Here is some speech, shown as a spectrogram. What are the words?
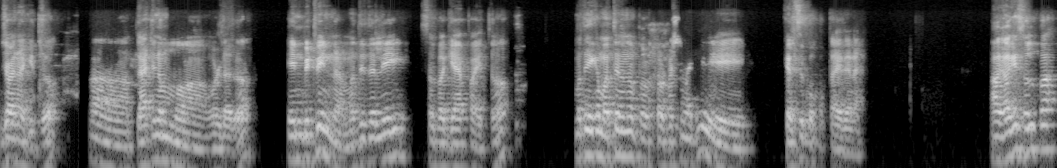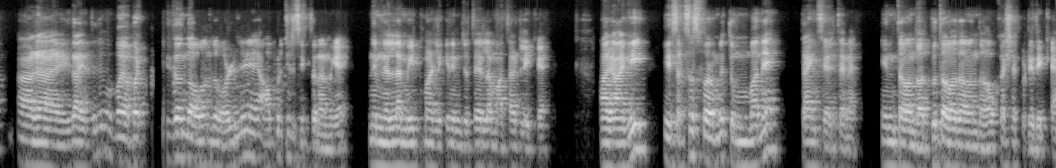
ಜಾಯ್ನ್ ಆಗಿದ್ದು ಪ್ಲಾಟಿನಮ್ ಹೋಲ್ಡರ್ ಇನ್ ಬಿಟ್ವೀನ್ ಮಧ್ಯದಲ್ಲಿ ಸ್ವಲ್ಪ ಗ್ಯಾಪ್ ಆಯ್ತು. ಮತ್ತೆ ಈಗ ಮತ್ತೆ ನಾನು ಪ್ರೊಫೆಷನ್ ಆಗಿ ಕೆಲ್ಸಕ್ಕೆ ಹೋಗ್ತಾ ಇದ್ದೇನೆ. ಹಾಗಾಗಿ ಸ್ವಲ್ಪ ಇದಾಯ್ತು. ಬಟ್ ಇದೊಂದು, ಒಂದು ಒಳ್ಳೆ ಆಪರ್ಚುನಿಟಿ ಸಿಕ್ತು ನನಗೆ. ನಿಮ್ನೆಲ್ಲ ಮೀಟ್ ಮಾಡ್ಲಿಕ್ಕೆ, ನಿಮ್ ಜೊತೆ ಎಲ್ಲ ಮಾತಾಡ್ಲಿಕ್ಕೆ. ಹಾಗಾಗಿ ಈ ಸಕ್ಸಸ್ ಫೋರಮ್ಗೆ ತುಂಬಾನೇ ಥ್ಯಾಂಕ್ಸ್ ಹೇಳ್ತೇನೆ. ಇಂತ ಒಂದು ಅದ್ಭುತವಾದ ಒಂದು ಅವಕಾಶ ಕೊಟ್ಟಿದ್ದಕ್ಕೆ.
